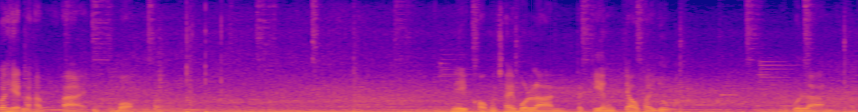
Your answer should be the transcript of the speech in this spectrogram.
ก็เห็นแล้วครับ ป้ายบอก นี่ของใช้โบราณตะเกียงเจ้าพายุโบราณครับ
